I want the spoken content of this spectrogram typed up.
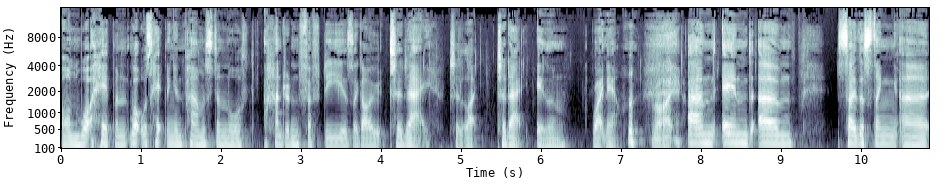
on what happened, what was happening in Palmerston North 150 years ago today, to like today, as in right now. Right. um, and um, so this thing, uh,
